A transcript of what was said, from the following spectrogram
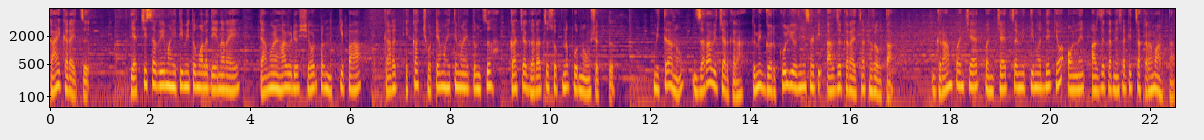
काय करायचं? याची सगळी माहिती मी तुम्हाला देणार आहे. त्यामुळे हा व्हिडिओ शेवटपर्यंत नक्की पहा. कारण एका छोट्या माहितीमुळे तुमचं हक्काच्या घराचं स्वप्न पूर्ण होऊ शकतं. मित्रांनो जरा विचार करा. तुम्ही घरकुल योजनेसाठी अर्ज करायचा ठरवता. ग्रामपंचायत पंचायत समितीमध्ये किंवा ऑनलाईन अर्ज करण्यासाठी चक्रा मारता.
